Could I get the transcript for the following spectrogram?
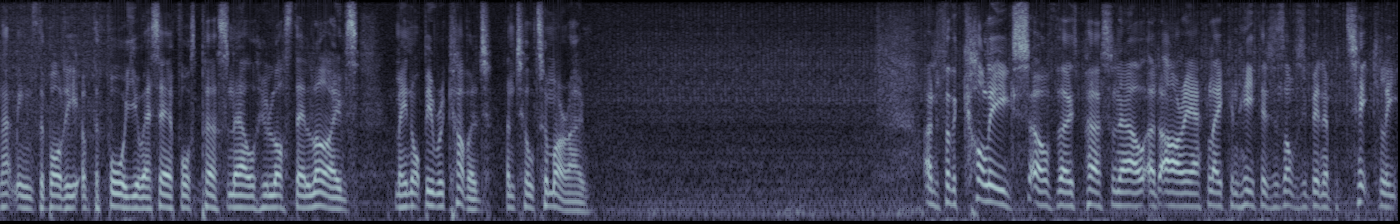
that means the body of the four US Air Force personnel who lost their lives may not be recovered until tomorrow. And for the colleagues of those personnel at RAF Lakenheath, it has obviously been a particularly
